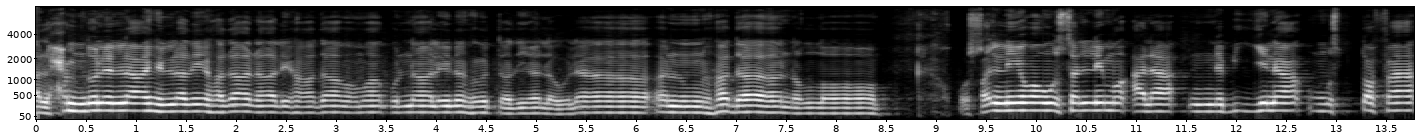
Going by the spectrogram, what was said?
الحمد لله الذي هدانا لهذا وما كنا لنهتدي لولا أن هدانا الله. أصلي وأسلم على نبينا مصطفى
